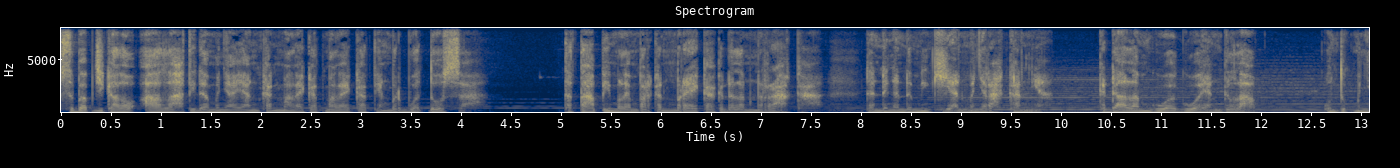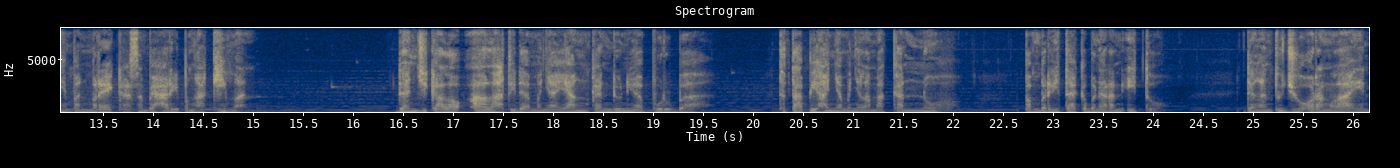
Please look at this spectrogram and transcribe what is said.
Sebab jikalau Allah tidak menyayangkan malaikat-malaikat yang berbuat dosa, tetapi melemparkan mereka ke dalam neraka dan dengan demikian menyerahkannya ke dalam gua-gua yang gelap untuk menyimpan mereka sampai hari penghakiman. Dan jikalau Allah tidak menyayangkan dunia purba, tetapi hanya menyelamatkan Nuh, pemberita kebenaran itu, dengan tujuh orang lain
